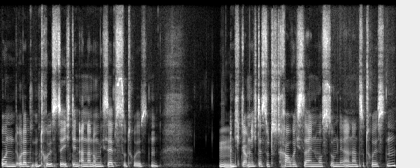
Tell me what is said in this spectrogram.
und oder tröste ich den anderen, um mich selbst zu trösten. Mhm. Und ich glaube nicht, dass du traurig sein musst, um den anderen zu trösten.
